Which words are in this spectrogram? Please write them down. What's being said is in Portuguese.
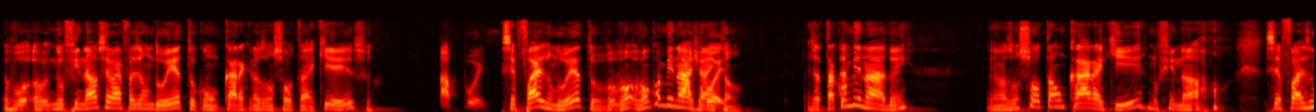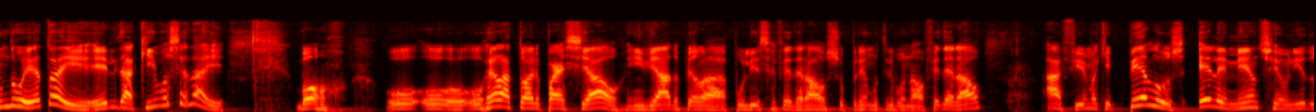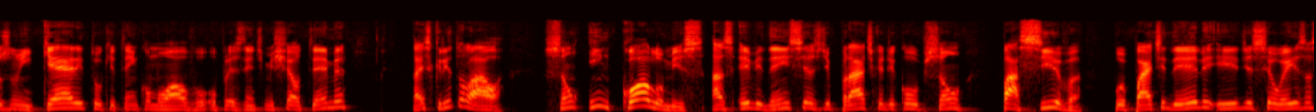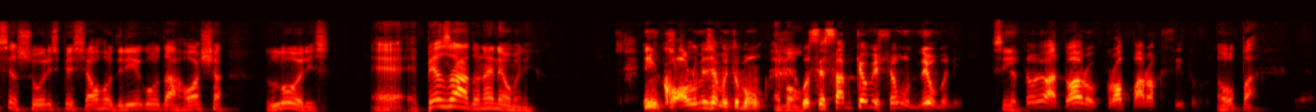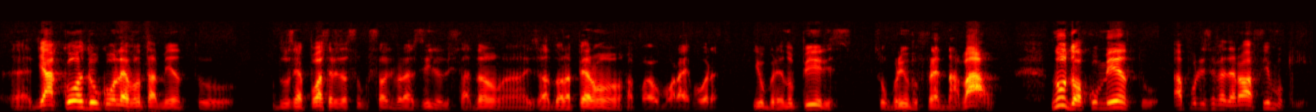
Eu vou, no final você vai fazer um dueto com o cara que nós vamos soltar aqui, é isso? Ah, pois. Você faz um dueto? V vamos combinar ah, já pois. então. Já tá combinado, hein? Nós vamos soltar um cara aqui no final. Você faz um dueto aí. Ele daqui você daí. Bom, o, o, o, relatório parcial enviado pela Polícia Federal Supremo Tribunal Federal afirma que, pelos elementos reunidos no inquérito que tem como alvo o presidente Michel Temer, está escrito lá, ó, são incólumes as evidências de prática de corrupção passiva por parte dele e de seu ex-assessor especial Rodrigo da Rocha Loures. É, é pesado, né, Neumann? Incólumes é muito bom. É bom. Você sabe que eu me chamo Neumann. Sim. Então eu adoro o proparoxítono. Opa! É, de acordo com o levantamento dos repórteres da sucursal de Brasília do Estadão, a Isadora Peron, Rafael Moraes Moura e o Breno Pires, sobrinho do Fred Navarro, no documento, a Polícia Federal afirma que,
